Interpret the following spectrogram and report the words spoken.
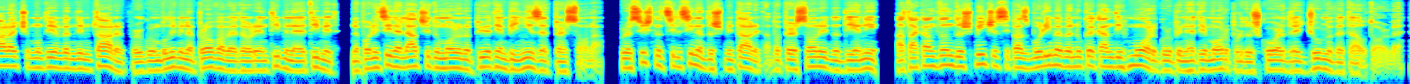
para që mund të jenë vendimtare për grumbullimin e provave dhe orientimin e hetimit, në Policinë e Laçit u morën në pyetje mbi njëzet persona. Kryesisht në cilësinë e dëshmitarit apo personit në dijeni, ata kanë dhënë dëshmi që sipas burimeve nuk e kanë ndihmuar grupin hetimor për të shkuar drejt gjurmëve të autorëve.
